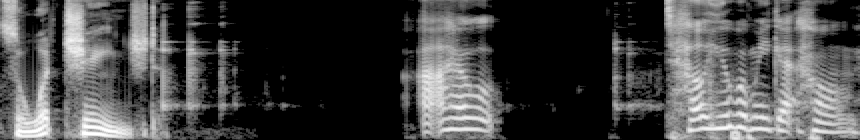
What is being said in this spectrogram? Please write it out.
So what changed? I'll tell you when we get home.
